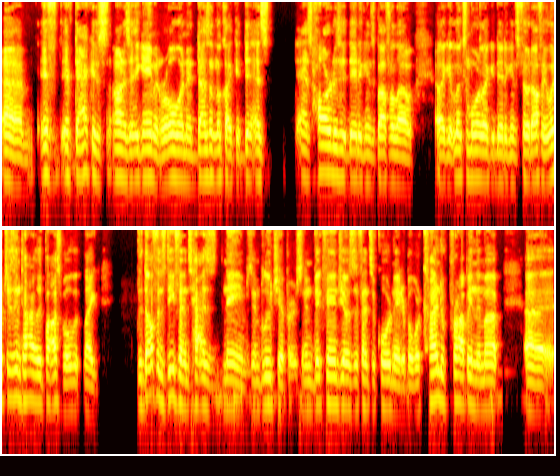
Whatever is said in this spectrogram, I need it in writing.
Um, if if Dak is on his A game and rolling, it doesn't look like it did as as hard as it did against Buffalo. Like it looks more like it did against Philadelphia, which is entirely possible. Like the Dolphins defense has names and blue chippers and Vic Fangio's defensive coordinator, but we're kind of propping them up uh,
